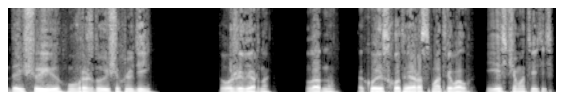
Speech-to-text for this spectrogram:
да еще и у враждующих людей». «Тоже верно. Ладно, такой исход я рассматривал, есть чем ответить.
